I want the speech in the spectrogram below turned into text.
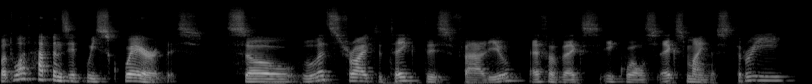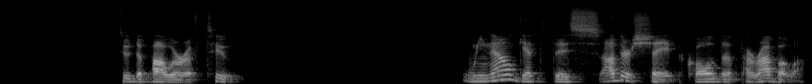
But what happens if we square this? So let's try to take this value, f of x equals x minus 3 to the power of 2. We now get this other shape called a parabola.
